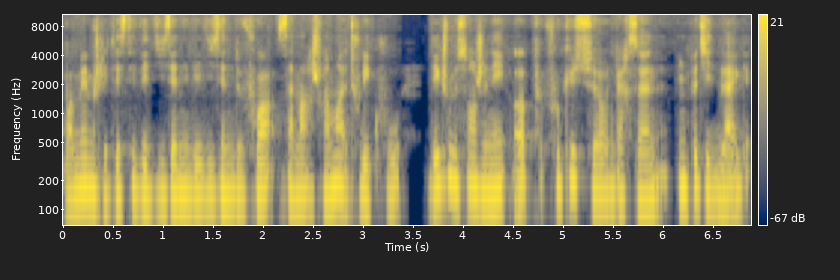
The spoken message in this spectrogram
moi-même, je l'ai testé des dizaines et des dizaines de fois. Ça marche vraiment à tous les coups. Dès que je me sens gênée, hop, focus sur une personne, une petite blague,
